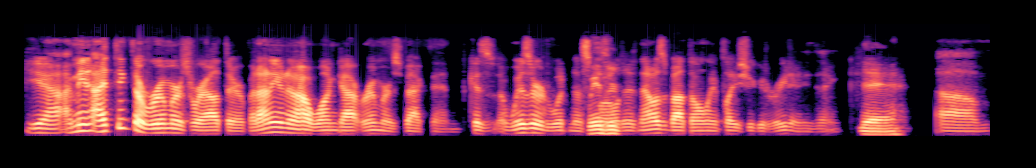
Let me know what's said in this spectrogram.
Yeah, I mean, I think the rumors were out there, but I don't even know how one got rumors back then because a wizard wouldn't have spoiled Wizard. it, and that was about the only place you could read anything. Yeah. Um,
